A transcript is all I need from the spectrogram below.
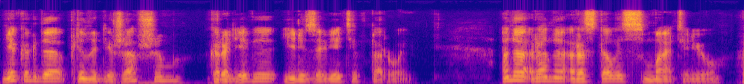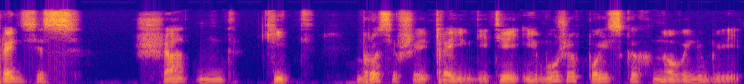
некогда принадлежавшим королеве Елизавете II. Она рано рассталась с матерью, Фрэнсис Шатнд-Кит, бросившей троих детей и мужа в поисках новой любви.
